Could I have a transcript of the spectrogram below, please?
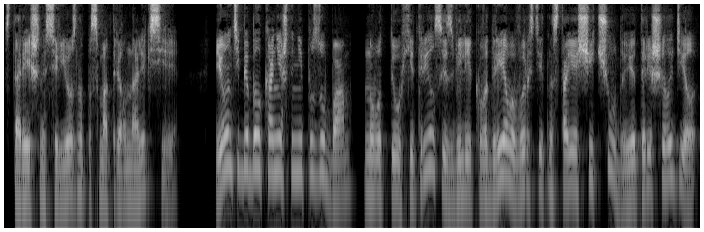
Старейшина серьезно посмотрел на Алексея. И он тебе был, конечно, не по зубам, но вот ты ухитрился из великого древа вырастить настоящее чудо, и это решило дело.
